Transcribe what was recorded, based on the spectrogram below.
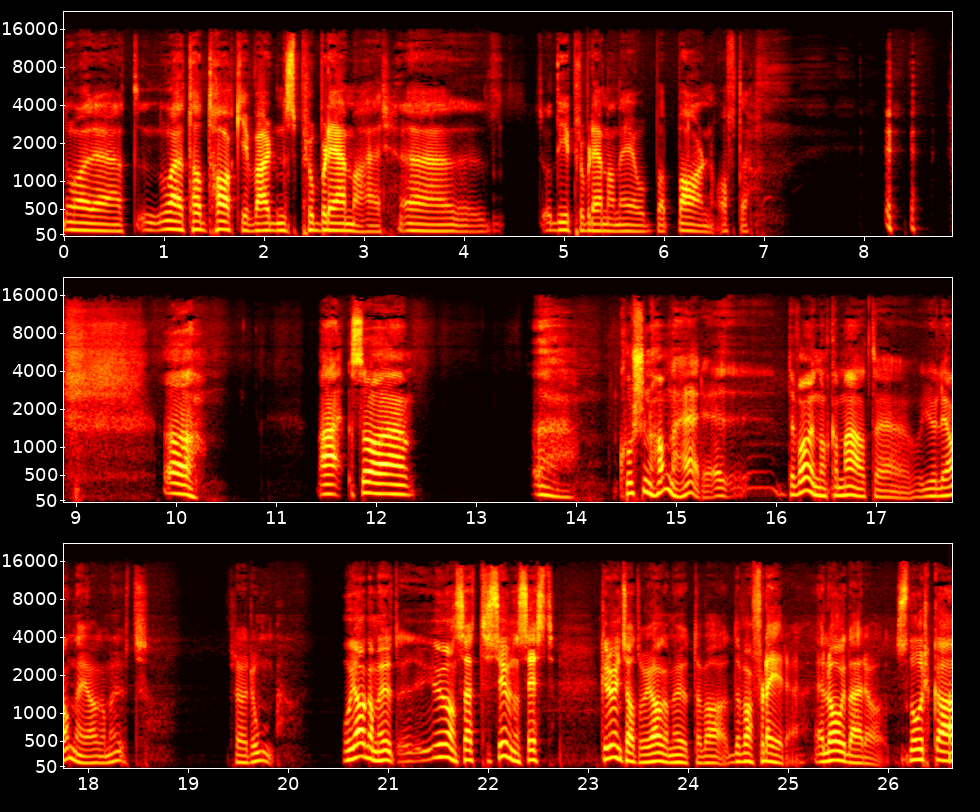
Nå har jeg, nå har jeg tatt tak i verdensproblemer her. Eh, og de problemene er jo barn, ofte. Åh. Nei, så uh, Hvordan havna jeg her? Eh, Det var jo noe med at eh, Julianne jaga meg ut fra rommet. Hun jaga meg ut. Uansett, til syvende og sist, grunnen til at hun jaga meg ut, det var, det var flere. Jeg lå der og snorka,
